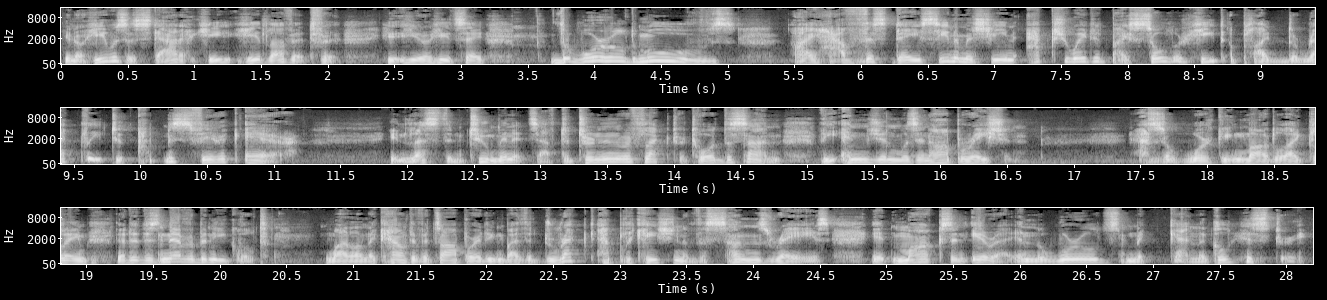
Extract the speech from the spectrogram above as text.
you know, he was ecstatic. He he loved it. He, you know, he'd say. The world moves. I have this day seen a machine actuated by solar heat applied directly to atmospheric air. In less than two minutes after turning the reflector toward the sun, the engine was in operation. As a working model, I claim that it has never been equaled. While on account of its operating by the direct application of the sun's rays, it marks an era in the world's mechanical history.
